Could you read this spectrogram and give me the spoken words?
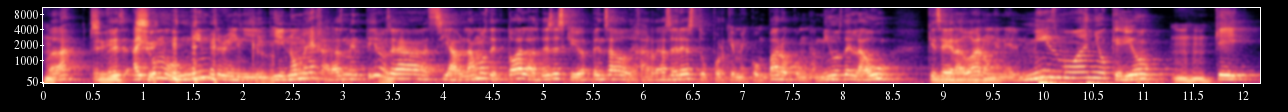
¿verdad? Sí, Entonces hay sí. como un interim y, y no me dejarás mentir, o sea, si hablamos de todas las veces que yo he pensado dejar de hacer esto porque me comparo con amigos de la U que se graduaron en el mismo año que yo, que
